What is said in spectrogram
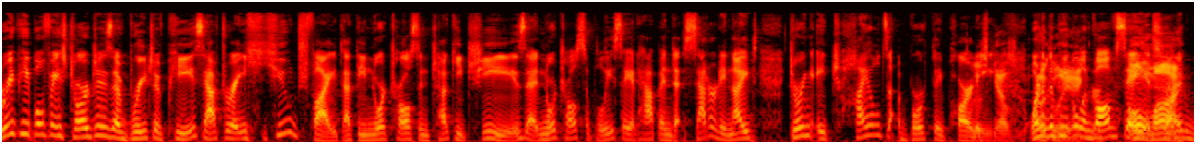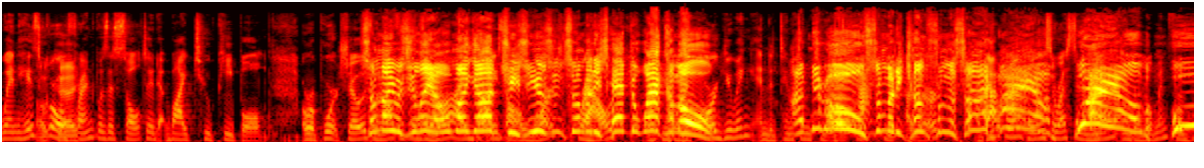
Three people face charges of breach of peace after a huge fight at the North Charleston Chuck E. Cheese. North Charleston police say it happened Saturday night during a child's birthday party. One of the people ain't her? involved say Oh, it started when his Okay. girlfriend was assaulted by two people. A report shows Somebody was yelling, "Oh my God, she's using somebody's head to whack-a-mole." Arguing and attempting I've never. to Oh, somebody comes other. from the side. that Wham! arrested a man and Wham! a woman for breach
